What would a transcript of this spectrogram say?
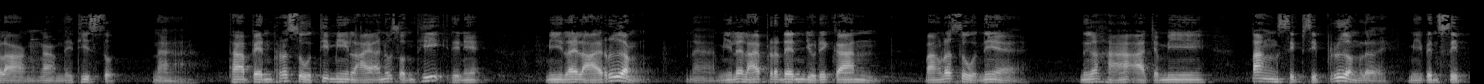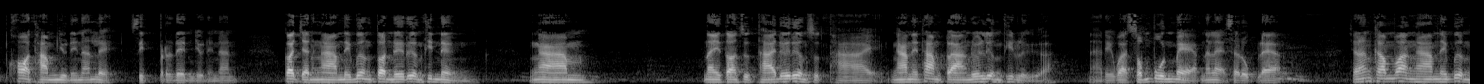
กลาง งามในที่สุดนะถ้าเป็นพระสูตรที่มีหลายอนุสนธิทีนี้มีหลาย ๆ เรื่องนะมีหลาย ๆ ประเด็นอยู่ด้วยกัน บางพระสูตรเนี่ยเนื้อหาอาจจะมีตั้งสิบสิบเรื่องเลย มีเป็นสิบข้อธรรมอยู่ในนั้นเลยสิบประเด็นอยู่ในนั้น ก็จะงามในเบื้องต้นด้วยเรื่องที่หนึ่งงาม ในตอนสุดท้ายด้วยเรื่องสุดท้าย งามในท่ามกลางด้วยเรื่องที่เหลือนะเรียกว่าสมบูรณ์แบบนั่นแหละสรุปแล้ว ฉะนั้นคำว่างามในเบื้อง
